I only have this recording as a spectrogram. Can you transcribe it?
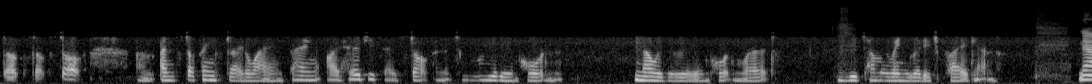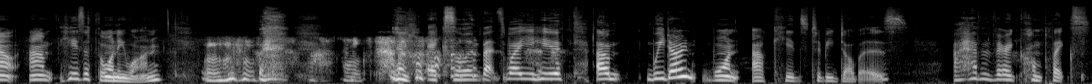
stop, stop, stop, um, and stopping straight away and saying, I heard you say stop, and it's really important. No is a really important word. You tell me when you're ready to play again. Now, um, here's a thorny one. oh, thanks. Excellent. That's why you're here. Um, we don't want our kids to be dobbers. I have a very complex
